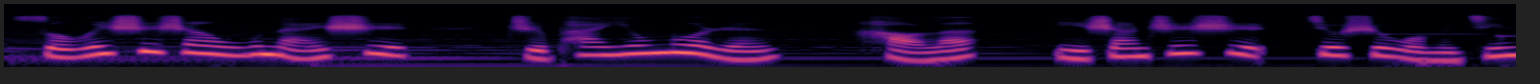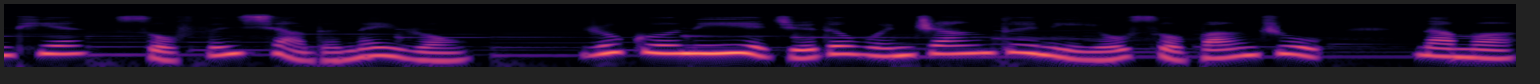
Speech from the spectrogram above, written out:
所谓世上无难事，只怕幽默人。好了，以上知识就是我们今天所分享的内容。如果你也觉得文章对你有所帮助，那么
